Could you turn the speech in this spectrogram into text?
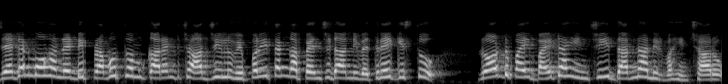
జగన్మోహన్ రెడ్డి ప్రభుత్వం కరెంట్ ఛార్జీలు విపరీతంగా పెంచడాన్ని వ్యతిరేకిస్తూ రోడ్డుపై బైఠాయించి ధర్నా నిర్వహించారు.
